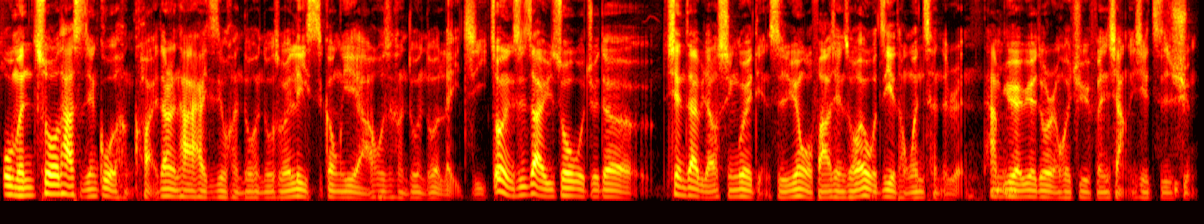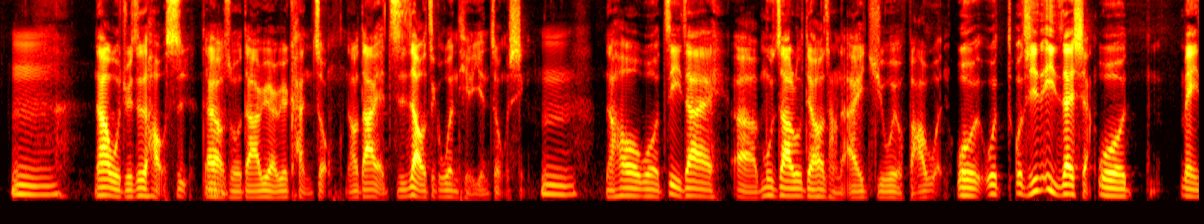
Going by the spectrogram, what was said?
我们说它时间过得很快，当然它还是有很多很多所谓历史工业啊，或是很多很多的累积。重点是在于说，我觉得现在比较欣慰一点是，因为我发现说，哎，我自己的同温层的人，他们越来越多人会去分享一些资讯，嗯，那我觉得这是好事，代表说大家越来越看重，然后大家也知道这个问题的严重性，嗯，然后我自己在呃木栅路钓虾场的 IG 我有发文，我我我其实一直在想，我每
